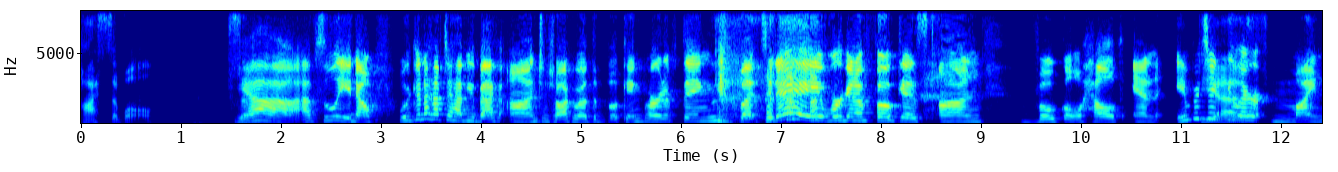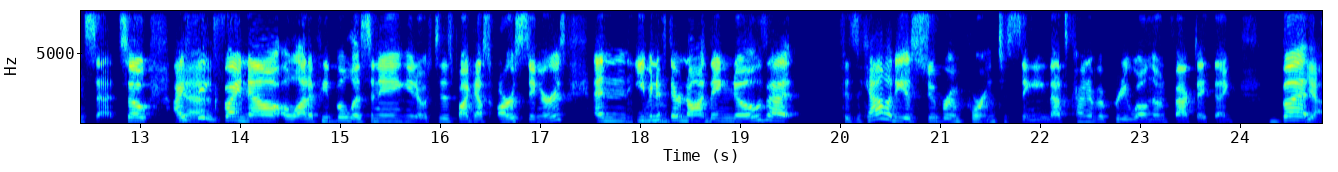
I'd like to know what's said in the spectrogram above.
possible. So. Yeah, absolutely. Now, we're going to have to have you back on to talk about the booking part of things, but today we're going to focus on vocal health and in particular yes. mindset. So I yes. think by now a lot of people listening, you know, to this podcast are singers and mm-hmm. even if mm-hmm. they're not, they know that physicality is super important to singing. That's kind of a pretty well-known fact, I think. But yeah.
